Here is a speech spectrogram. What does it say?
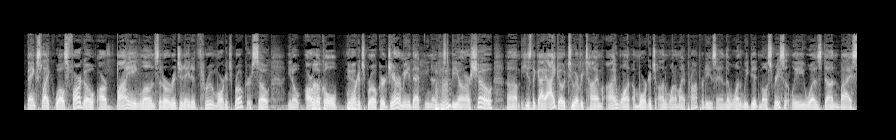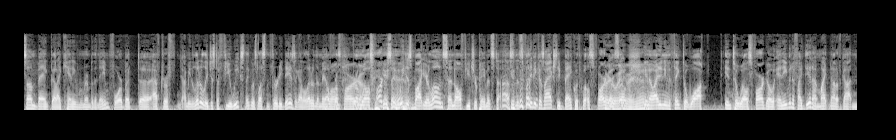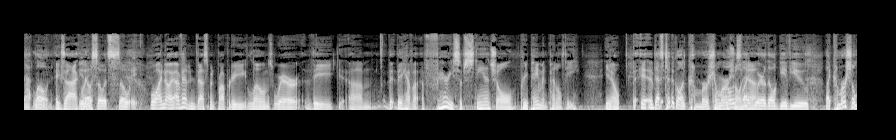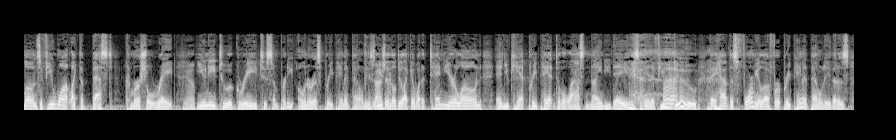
banks like Wells Fargo are buying loans that are originated through mortgage brokers. So, you know, our local mortgage broker, Jeremy, that you know used Mm-hmm. to be on our show, um, he's the guy I go to every time I want a mortgage on one of my properties. And the one we did most recently was done by some bank that I can't even remember the name for. But uh, after, a f- I mean, literally just a few weeks, I think it was less than thirty days, I got a letter in the mail Wells from, Fargo. from Wells Fargo saying we just bought your loan, send all future payments to us. And it's funny because I actually bank with Wells Fargo, Fargo so anyway, yeah. you know I didn't even think to walk into Wells Fargo, and even if I did, I might not have gotten that loan. Exactly. You know, so it's so. It, Well, I know I've had investment property loans where the um, th- they have a, a very substantial prepayment penalty. You know, it- that's typical on commercial, Commercial, loans, like yeah. where they'll give you like commercial loans. If you want like the best commercial rate, Yeah. you need to agree to some pretty onerous prepayment penalties. And usually they'll do like a what a ten year loan, and you can't prepay it until the last ninety days. and if you do, they have this formula for a prepayment penalty that is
